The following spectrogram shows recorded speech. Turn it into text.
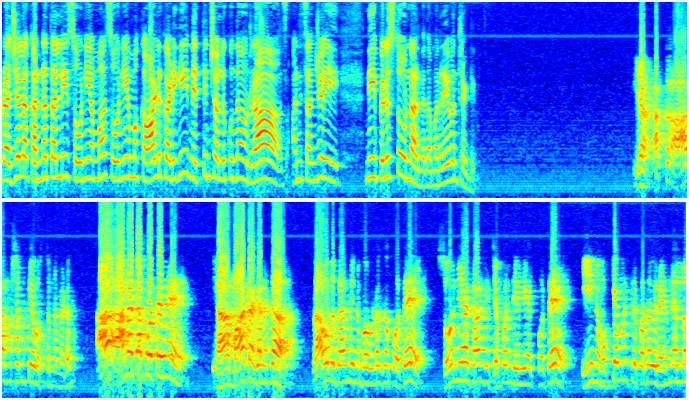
ప్రజల కన్న తల్లి సోనియమ్మ సోనియమ్మ కాళ్ళు కడిగి నెత్తిని చల్లుకుందాం రా అని సంజయ్ ని పిలుస్తూ ఉన్నారు కదా మరి రేవంత్ రెడ్డి. యా అక్క ఆ అంశంకే వస్తున్నా మేడం. ఆ అనకపోతేనే ఆ మాట గనక రాహుల్ గాంధీని పొగడకపోతే సోనియా గాంధీ జపం చేయలేకపోతే ఈయన ముఖ్యమంత్రి పదవి రెండు నెలల్లో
